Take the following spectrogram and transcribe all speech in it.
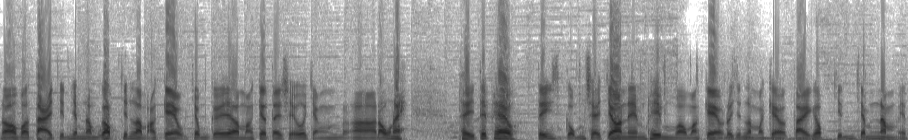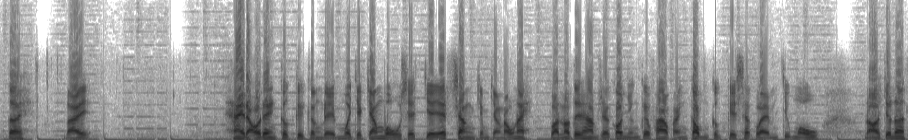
Đó và tài 9.5 gốc chính là mã kèo trong cái ờ, mã kèo tài xỉu ở trận ờ, đấu này. Thì tiếp theo tiến cũng sẽ cho anh em thêm vào mã kèo đó chính là mã kèo tài gốc 9.5 ft đấy. Hai đội đang cực kỳ cần điểm và chắc chắn MU sẽ chơi ép sân trong trận đấu này. Và Nottingham sẽ có những cái pha phản công cực kỳ sắc lẹm trước MU đó cho nên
